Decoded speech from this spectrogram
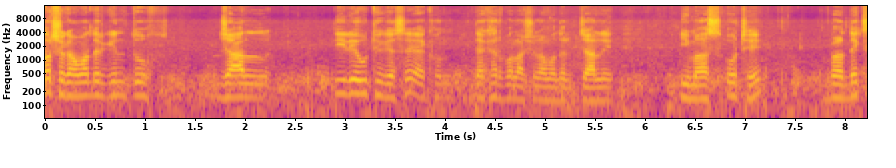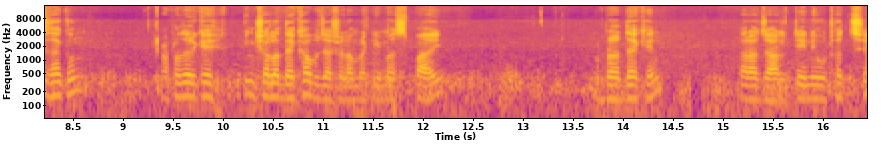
দর্শক, আমাদের কিন্তু জাল তীরে উঠে গেছে। এখন দেখার পর আসলে আমাদের জালে কি মাছ ওঠে। আপনারা দেখতে থাকুন, আপনাদেরকে ইনশাল্লাহ দেখাবো যে আসলে আমরা কি মাছ পাই। আপনারা দেখেন, তারা জাল টেনে উঠাচ্ছে।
